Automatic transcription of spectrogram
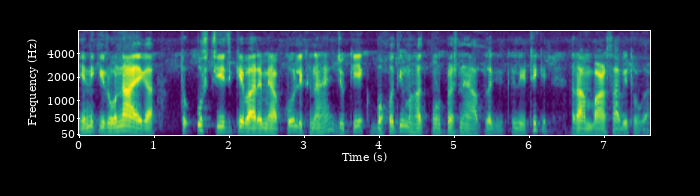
यानी कि रोना आएगा तो उस चीज़ के बारे में आपको लिखना है, जो कि एक बहुत ही महत्वपूर्ण प्रश्न है आप लोगों के लिए, ठीक है रामबाण साबित होगा।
